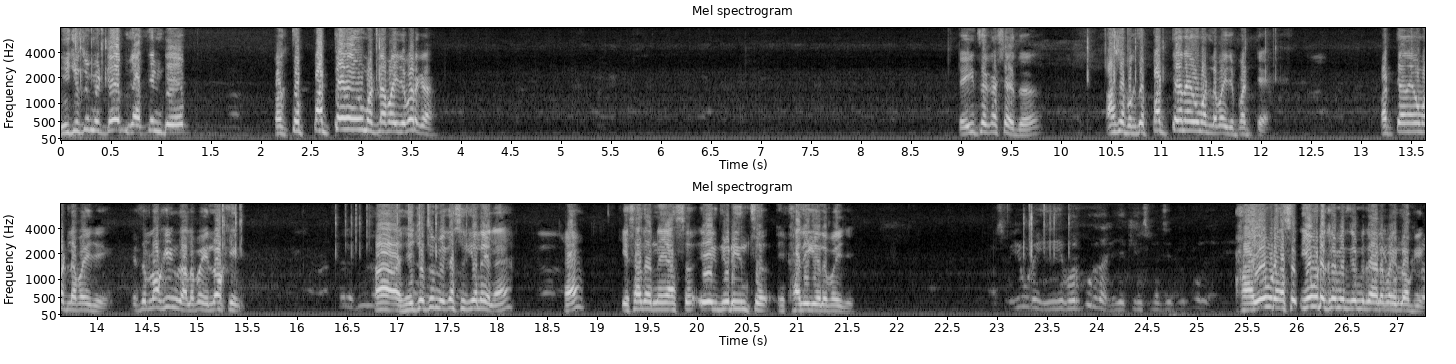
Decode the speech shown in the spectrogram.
ही जी तुम्ही टेप घातली डेप. टेप फक्त पट्ट्या नाही म्हटलं पाहिजे बरं का. त्याचं कसं आहे अशा फक्त पट्ट्या नाही म्हटलं पाहिजे पट्ट्या. पट्ट्या नाही म्हटलं पाहिजे. त्याचं लॉकिंग झालं पाहिजे लॉकिंग हा हे जे तुम्ही कसं केलंय ना हा हे साधारण असं एक दीड इंच हे खाली गेलं पाहिजे. असं एवढं हे भरपूर झाली एक इंच म्हणजे भरपूर झाली. हा एवढं असं एवढं कमीत कमी झालं पाहिजे लॉकिंग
